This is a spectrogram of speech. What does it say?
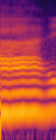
ย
